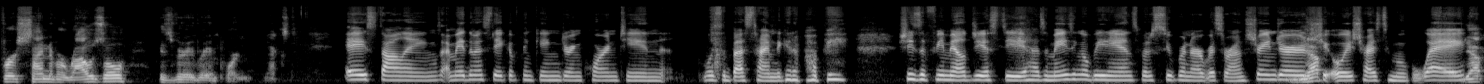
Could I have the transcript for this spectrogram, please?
first sign of arousal is very, very important. Next. A Stallings, I made the mistake of thinking during quarantine was the best time to get a puppy. She's a female GSD, has amazing obedience, but is super nervous around strangers. Yep. She always tries to move away. Yep.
